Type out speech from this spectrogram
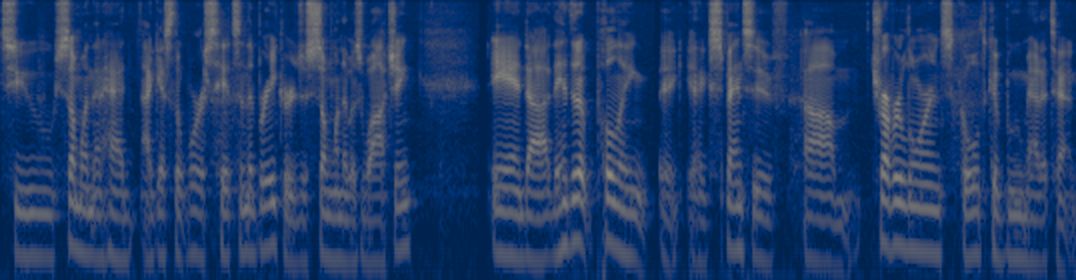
to someone that had, I guess, the worst hits in the break or just someone that was watching. And uh, they ended up pulling a, an expensive um, Trevor Lawrence Gold Kaboom out of 10.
